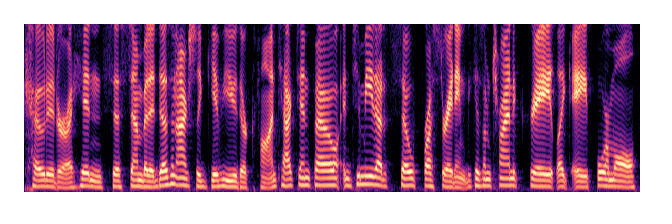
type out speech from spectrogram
coded or a hidden system, but it doesn't actually give you their contact info. And to me, that's so frustrating because I'm trying to create like a formal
